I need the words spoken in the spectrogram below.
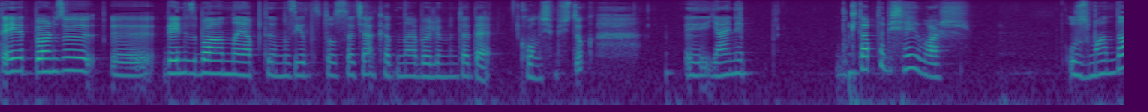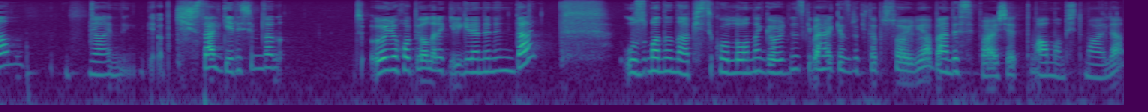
David Burns'ü e, Deniz Bağan'la yaptığımız Yıldız Tozu Saçan Kadınlar bölümünde de konuşmuştuk. E, yani bu kitapta bir şey var. Uzmandan yani kişisel gelişimden öyle hobi olarak ilgileneninden uzmanına, psikoloğuna gördüğünüz gibi herkes bu kitabı söylüyor. Ben de sipariş ettim, almamıştım hala.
